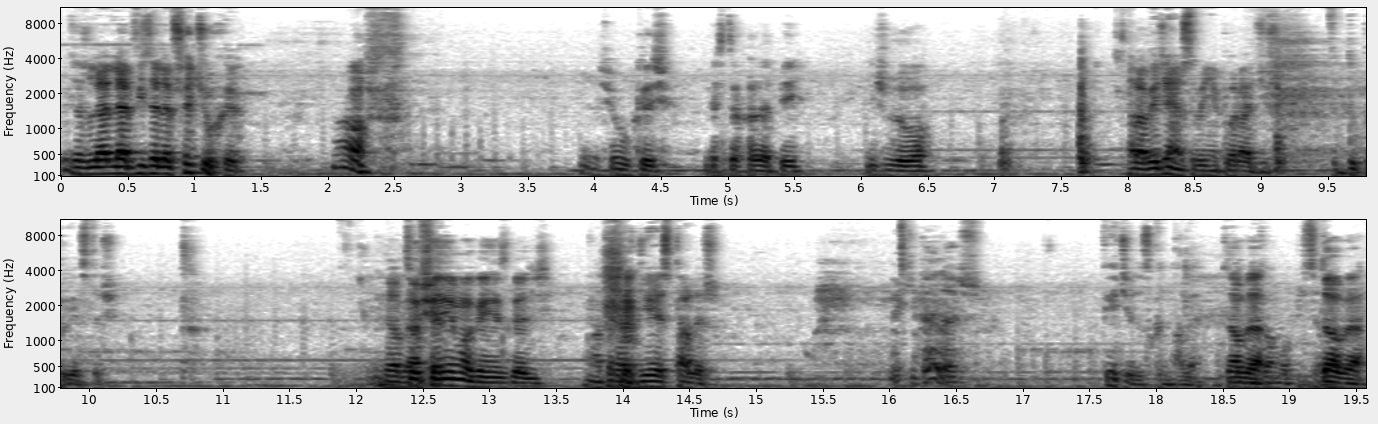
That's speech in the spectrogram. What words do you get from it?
Widzę, le, le, widzę lepsze ciuchy. No, nie się ukryć. Jest trochę lepiej niż było. Ale wiedziałem, że sobie nie poradzisz. Ty dupy jesteś. Dobra, Tu się nie mogę nie zgodzić. a teraz gdzie jest talerz? Jaki talerz? Wiecie doskonale. Dobra, dobra.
